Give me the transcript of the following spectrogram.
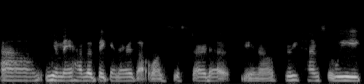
Um, you may have a beginner that wants to start out, you know, three times a week,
